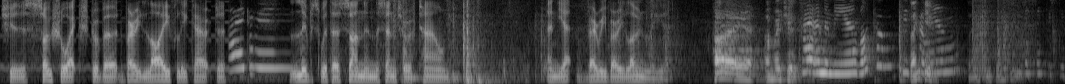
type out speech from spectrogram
She's a social extrovert, very lively character. Hi, come in. Lives with her son in the centre of town, and yet very, very lonely. Hi, I'm Richard. Hi, I'm Amir. Welcome. Please thank come you. in. Thank you. Thank you.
